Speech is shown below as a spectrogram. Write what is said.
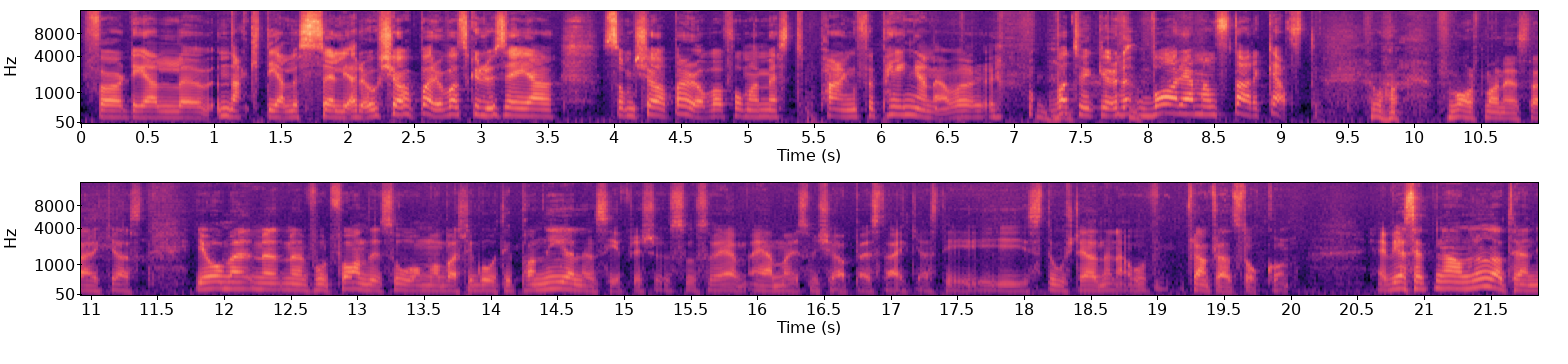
fördel, nackdel, säljare och köpare. Vad skulle du säga som köpare? Då? Vad får man mest pang för pengarna? Vad, vad tycker du? Var är man starkast? Vart man är starkast. Jo, men, men, men fortfarande så om man bara ska gå till panelens siffror så, så, så är, är man ju som köpare starkast i, i storstäderna och framförallt Stockholm. Eh, Vi har sett en annorlunda trend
